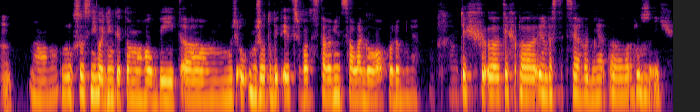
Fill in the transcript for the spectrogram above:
Mm-hmm. No, luxusní hodinky to mohou být, můžou, můžou to být i třeba ty stavebnice Lego a podobně. Těch, těch investic je hodně různých.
